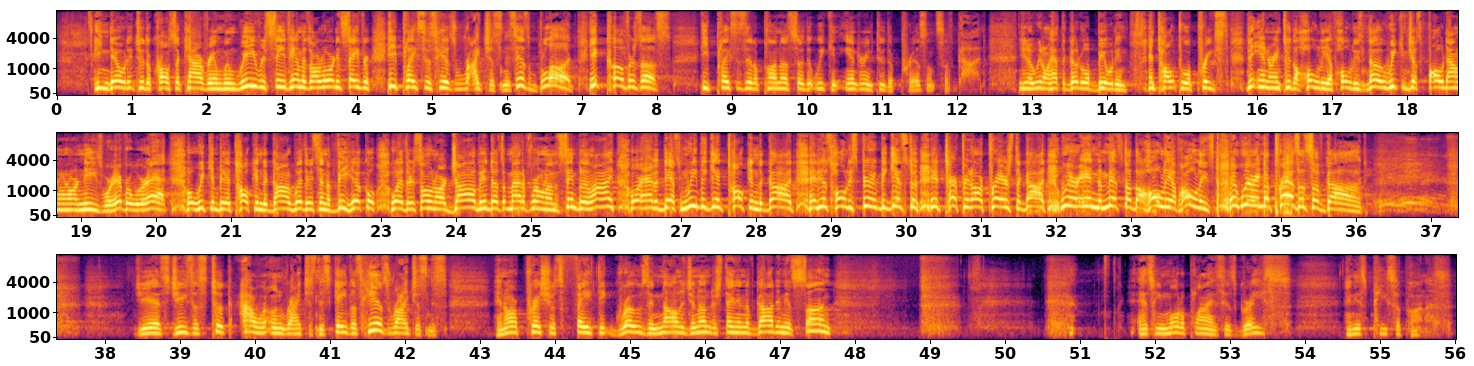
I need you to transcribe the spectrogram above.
He nailed it to the cross of Calvary. And when we receive Him as our Lord and Savior, He places His righteousness, His blood. It covers us. He places it upon us so that we can enter into the presence of God. You know, we don't have to go to a building and talk to a priest to enter into the Holy of Holies. No, we can just fall down on our knees wherever we're at, or we can be talking to God, whether it's in a vehicle, whether it's on our job. It doesn't matter if we're on an assembly line or at a desk. We begin talking to God and His Holy Spirit begins to interpret our prayers to God, we're in the midst of the Holy of Holies and we're in the presence of God. Yes, Jesus took our unrighteousness, gave us his righteousness. And our precious faith, it grows in knowledge and understanding of God and his Son. as He multiplies His grace and His peace upon us.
